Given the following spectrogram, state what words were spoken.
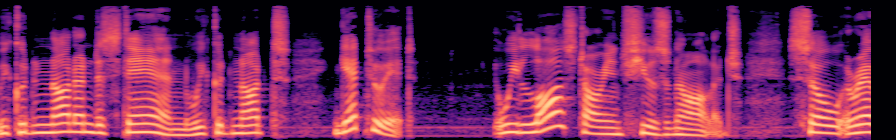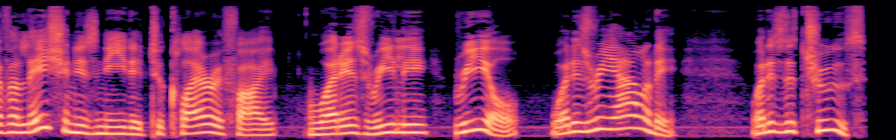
We could not understand. We could not get to it. We lost our infused knowledge. So revelation is needed to clarify what is really real, what is reality, what is the truth,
